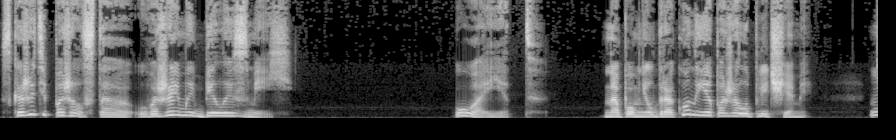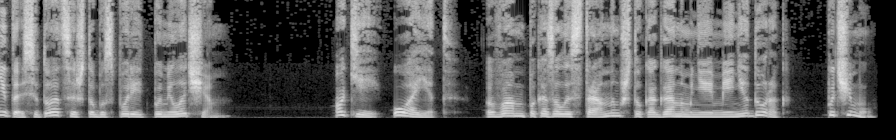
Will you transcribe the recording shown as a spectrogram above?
Скажите, пожалуйста, уважаемый белый змей. Уайет. Напомнил дракон, и я пожала плечами. Не та ситуация, чтобы спорить по мелочам. Окей, Уайет, вам показалось странным, что Каган мне менее дорог. Почему?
